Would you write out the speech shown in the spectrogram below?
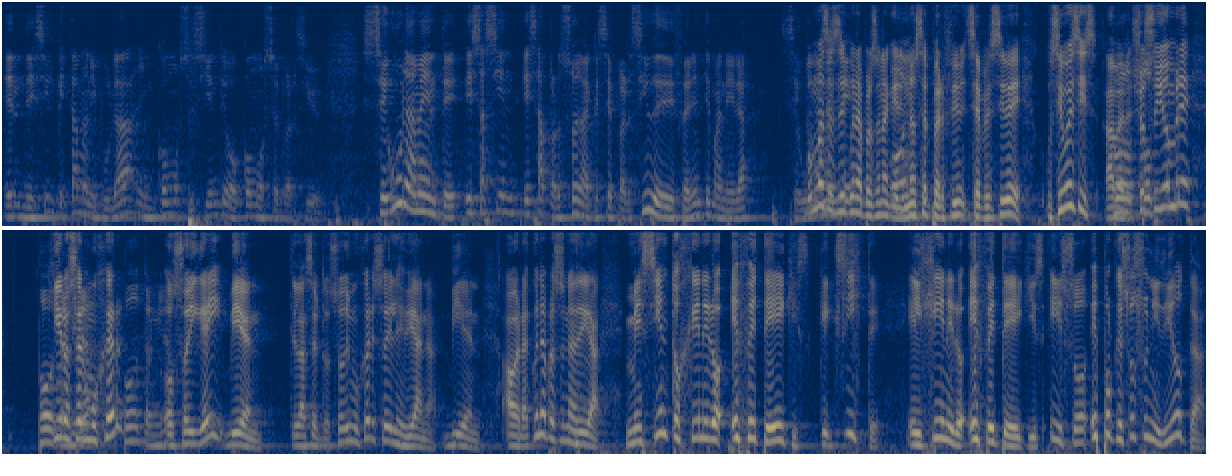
En decir que está manipulada en cómo se siente o cómo se percibe. Seguramente esa, esa persona que se percibe de diferente manera. Vos a decir que una persona que hoy- no se, se percibe. Si vos decís, a ¿Puedo- ver, yo soy hombre, ¿puedo quiero ser mujer, o soy gay, bien, te lo acepto. Soy mujer, soy lesbiana, bien. Ahora, que una persona diga, me siento género FTX, que existe. El género FTX, eso es porque sos un idiota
